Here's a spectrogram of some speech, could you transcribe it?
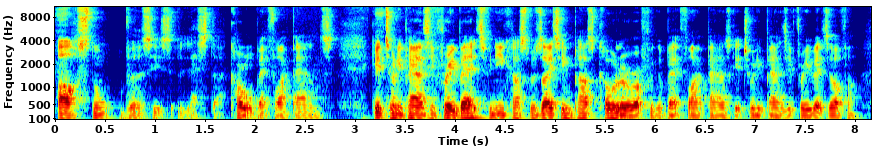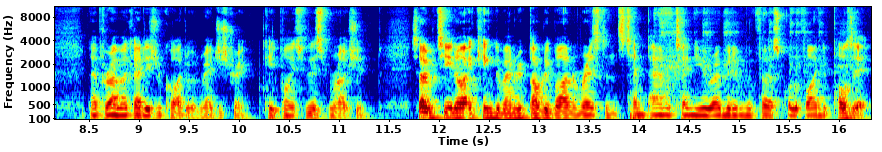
Arsenal versus Leicester. Coral bet £5. Get £20 in free bets for new customers 18 plus. Coral are offering a bet £5, get £20 in free bets offer. No promo code is required when registering. Key points for this promotion. So to United Kingdom and Republic of Ireland residents, £10 or €10 Euro minimum first qualifying deposit.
